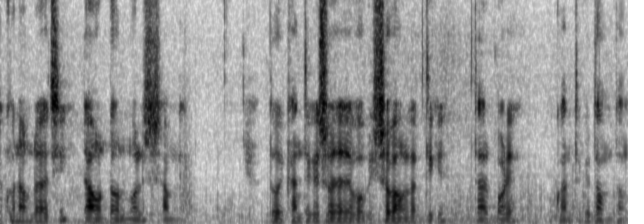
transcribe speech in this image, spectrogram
এখন আমরা আছি ডাউন টাউন মলের সামনে। তো এখান থেকে সোজা যাব বিশ্ব বাংলার দিকে, তারপরে ওখান থেকে দমদম।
